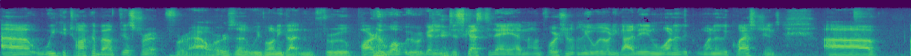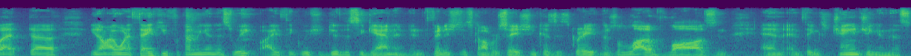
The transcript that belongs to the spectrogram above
Uh, we could talk about this for, for hours. Uh, we've only gotten through part of what we were going to discuss today, and unfortunately, we only got in one of the one of the questions. Uh, but uh, you know, I want to thank you for coming in this week. I think we should do this again and, and finish this conversation because it's great. And there's a lot of laws and, and, and things changing in this,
